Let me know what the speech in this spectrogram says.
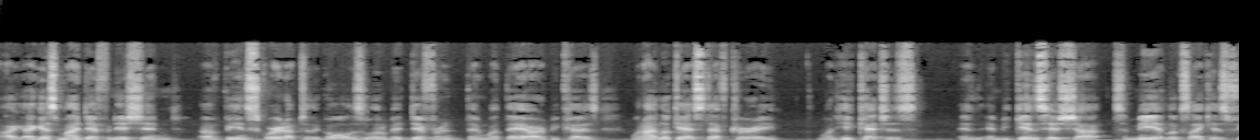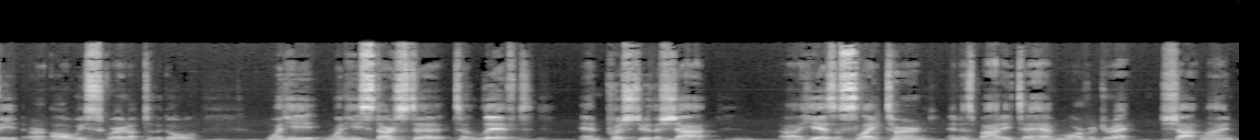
I, I, guess my definition of being squared up to the goal is a little bit different than what they are because when I look at Steph Curry when he catches and, and begins his shot, to me it looks like his feet are always squared up to the goal. When he when he starts to to lift and push through the shot, uh, he has a slight turn in his body to have more of a direct shot line.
